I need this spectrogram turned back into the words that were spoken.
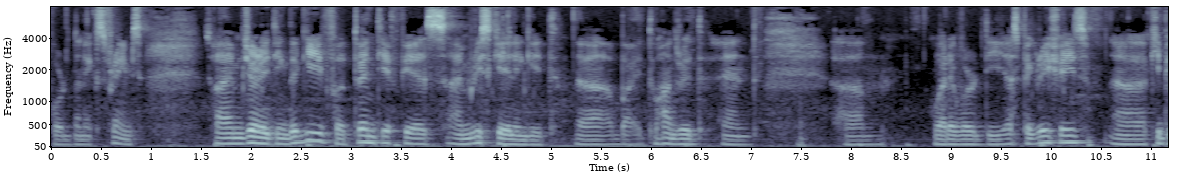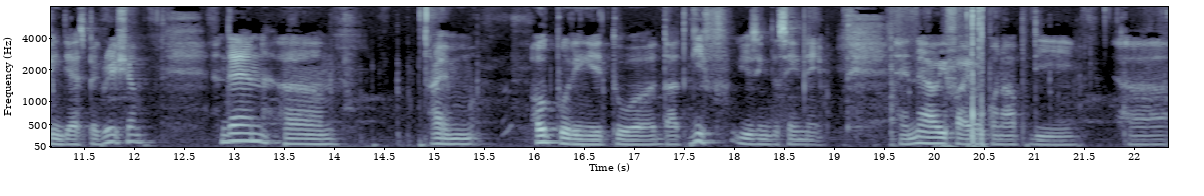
for the next frames. So I'm generating the GIF at 20 FPS I'm rescaling it uh, by 200 and um, whatever the aspect ratio is, uh, keeping the aspect ratio. And then um, I'm outputting it to a .gif using the same name. And now if I open up the uh,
